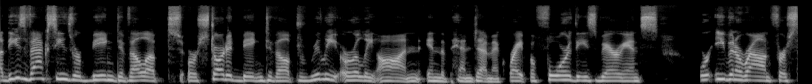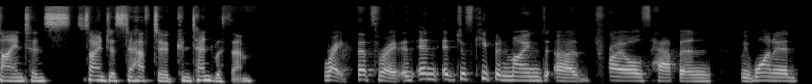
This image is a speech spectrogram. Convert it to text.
Uh, these vaccines were being developed or started being developed really early on in the pandemic, right before these variants were even around for scientists scientists to have to contend with them. Right, that's right. And, and, and just keep in mind, uh, trials happen. We wanted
